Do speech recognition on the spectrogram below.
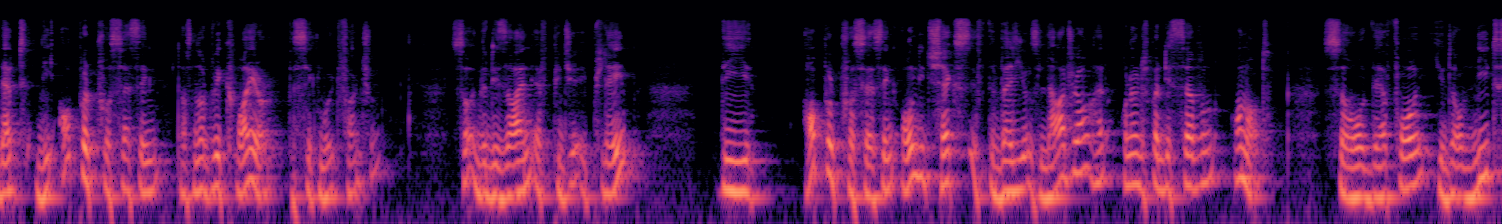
that the output processing does not require the sigmoid function. So in the design FPGA plane, the output processing only checks if the value is larger than 127 or not. So therefore, you don't need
